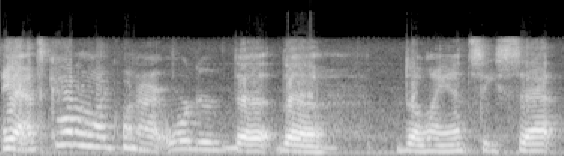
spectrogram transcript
yeah, it's kind of like when I ordered the the Delancey set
